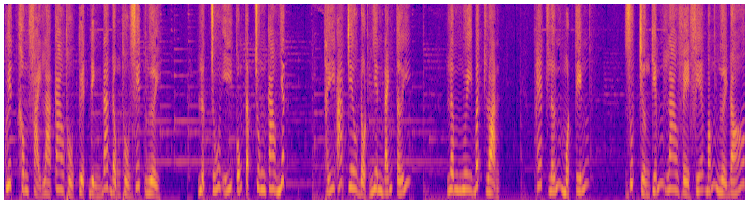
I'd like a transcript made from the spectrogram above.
Quyết không phải là cao thủ tuyệt đỉnh đã đồng thủ giết người. Lực chú ý cũng tập trung cao nhất. Thấy ác chiêu đột nhiên đánh tới. Lâm nguy bất loạn. Hét lớn một tiếng. Rút trường kiếm lao về phía bóng người đó.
